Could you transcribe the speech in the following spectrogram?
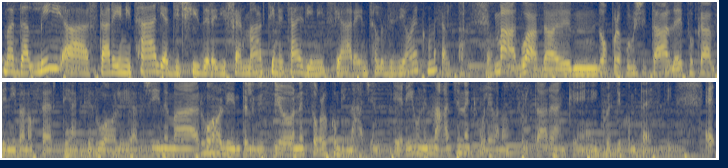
Ma da lì a stare in Italia, a decidere di fermarti in Italia e di iniziare in televisione, com'era il passo? Ma guarda, ehm, dopo la pubblicità all'epoca venivano offerti anche ruoli al cinema, ruoli in televisione, solo come immagine. Eri un'immagine che volevano sfruttare anche in questi contesti. E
